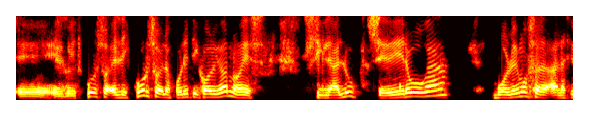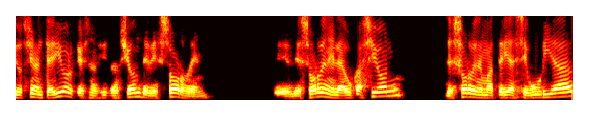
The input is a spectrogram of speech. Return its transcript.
el, discurso, el discurso de los políticos del gobierno es, si la LUC se deroga, volvemos a la situación anterior, que es una situación de desorden. Eh, desorden en la educación, desorden en materia de seguridad,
